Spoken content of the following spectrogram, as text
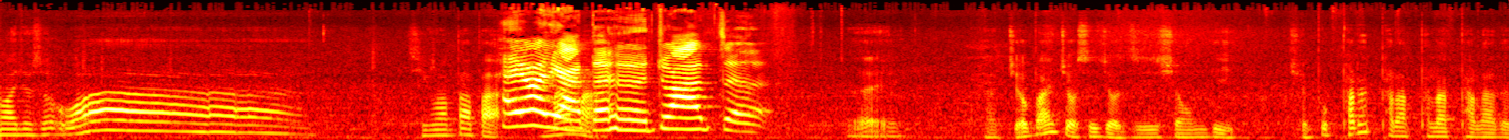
蛙就说：“哇！”青蛙爸爸还有两个人抓着。对，那九百九十九只兄弟全部啪啦啪啦啪啦啪啦的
